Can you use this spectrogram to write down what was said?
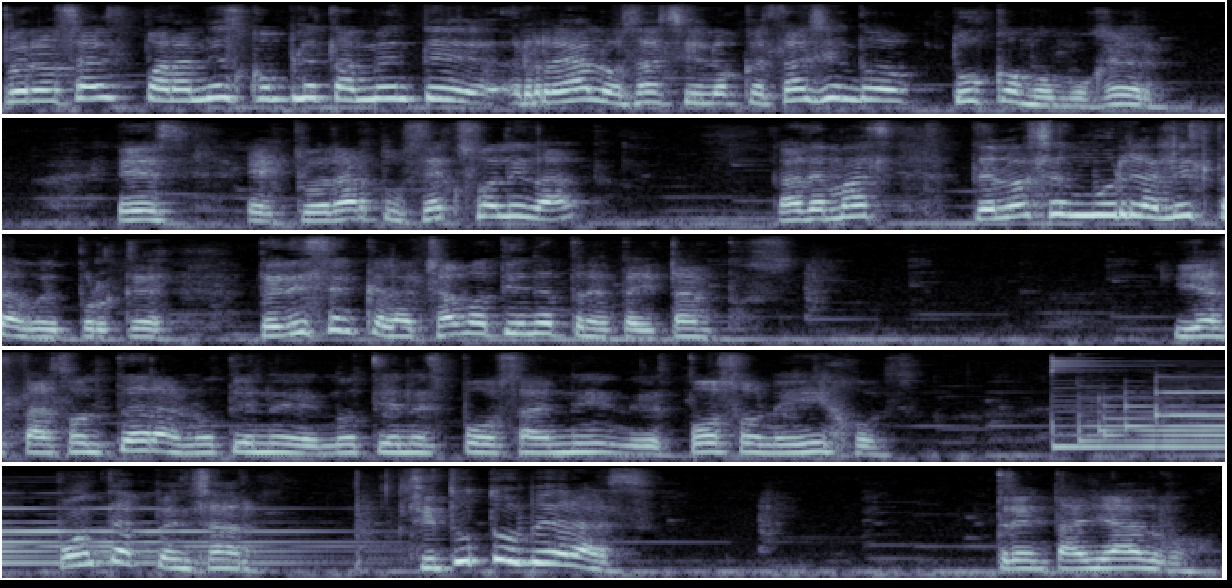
Pero, ¿sabes? Para mí es completamente real. O sea, si lo que estás haciendo tú como mujer es explorar tu sexualidad, además te lo hacen muy realista, güey, porque te dicen que la chava tiene treinta y tantos. Y está soltera, no tiene, no tiene esposa, ni ni esposo, ni hijos. Ponte a pensar, si tú tuvieras 30 y algo,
